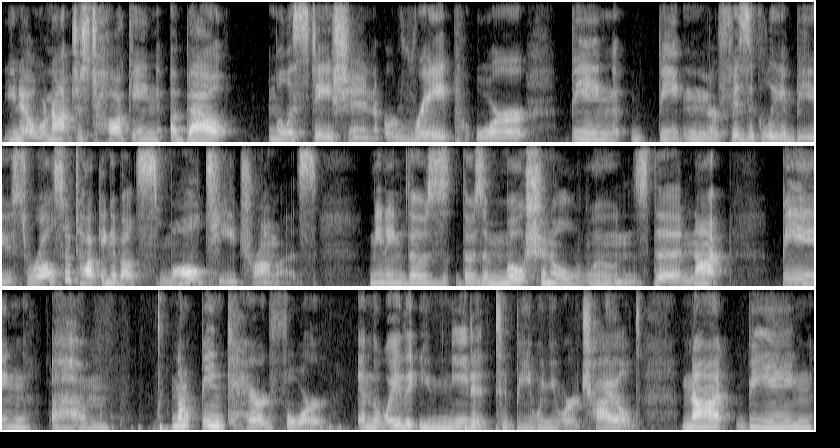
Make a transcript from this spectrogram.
You know, we're not just talking about molestation or rape or being beaten or physically abused. We're also talking about small t traumas, meaning those those emotional wounds, the not being um, not being cared for in the way that you needed to be when you were a child, not being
